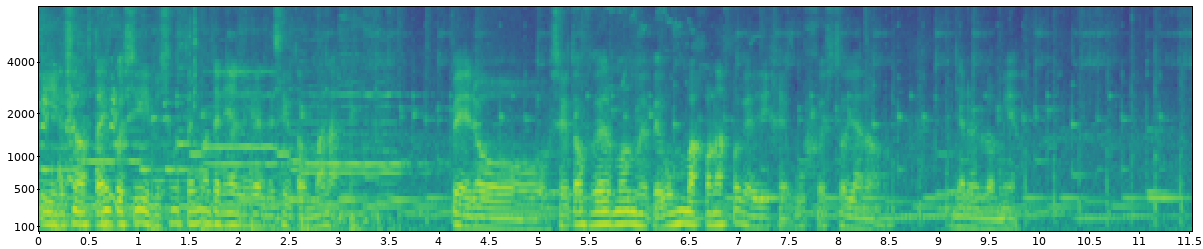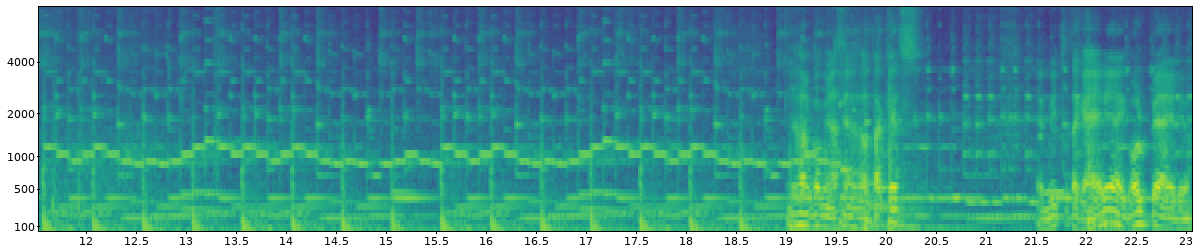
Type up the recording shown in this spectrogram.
y Illusion of Time, pues sí, Illusion of Time mantenía el nivel de Secret of. Pero Secret of Evermore me pegó un bajonazo que dije, uff, esto ya no, ya no es lo mío. Ya son combinaciones de ataques. Emite ataque aérea y golpe aéreo.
